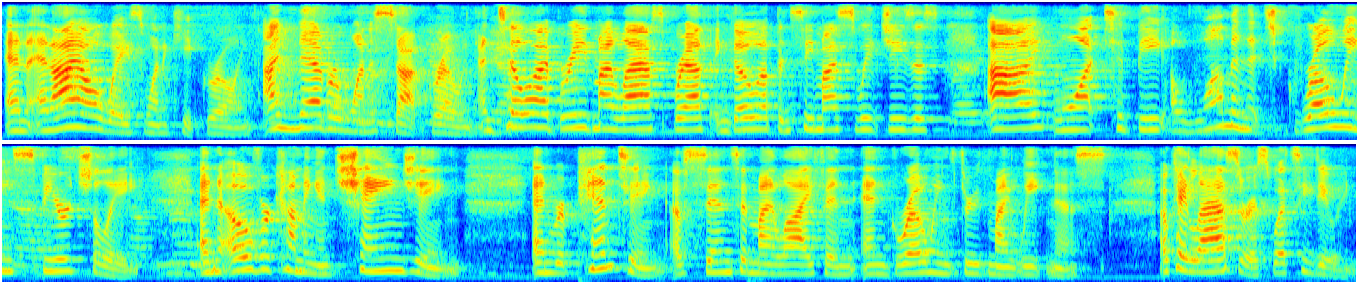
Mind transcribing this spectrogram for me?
and, and I always want to keep growing. I never want to stop growing. Until I breathe my last breath and go up and see my sweet Jesus, I want to be a woman that's growing spiritually and overcoming and changing and repenting of sins in my life and, and growing through my weakness. Okay, Lazarus, what's he doing?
